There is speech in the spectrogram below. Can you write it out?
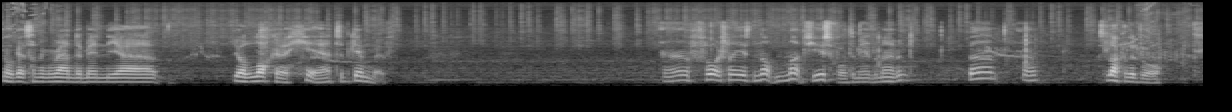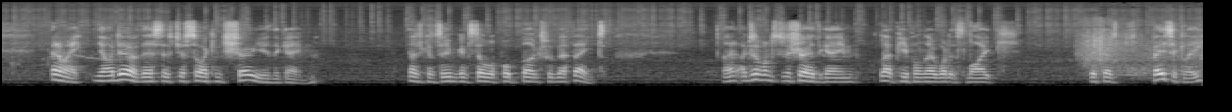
you'll get something random in the, uh, your locker here to begin with. Unfortunately, it's not much useful to me at the moment. But, it's luck of the draw. Anyway, the idea of this is just so I can show you the game. As you can see, we can still report bugs with F8. I just wanted to show you the game, let people know what it's like, because basically,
